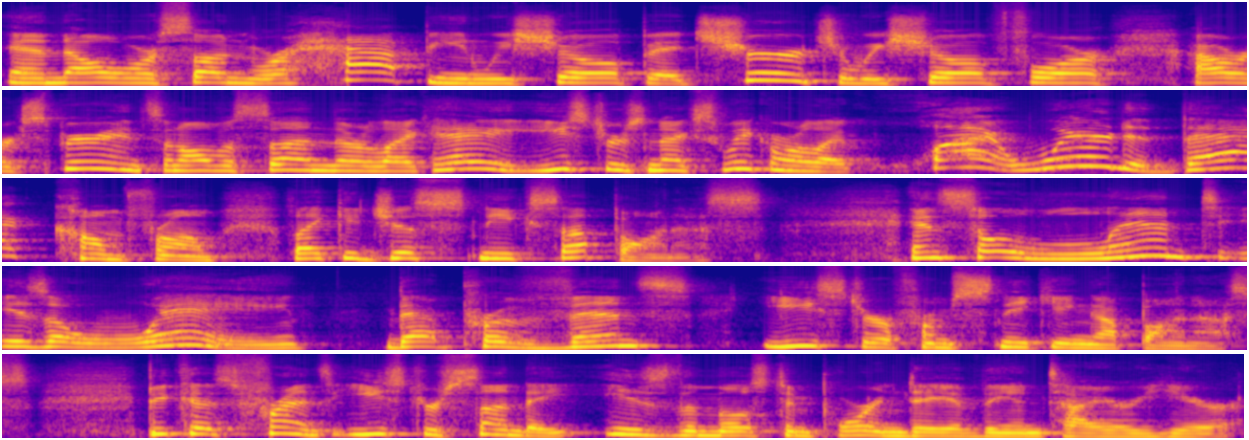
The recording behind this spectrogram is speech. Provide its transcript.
and all of a sudden we're happy and we show up at church or we show up for our experience and all of a sudden they're like, "Hey, Easter's next week." And we're like, "Why? Where did that come from?" Like it just sneaks up on us. And so Lent is a way that prevents Easter from sneaking up on us. Because, friends, Easter Sunday is the most important day of the entire year.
